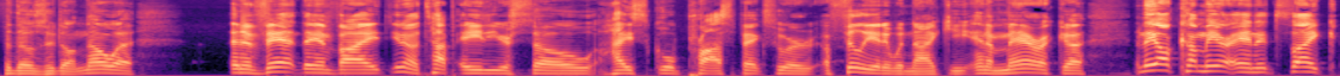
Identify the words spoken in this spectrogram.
for those who don't know, uh, an event they invite, you know, top 80 or so high school prospects who are affiliated with Nike in America, and they all come here, and it's like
